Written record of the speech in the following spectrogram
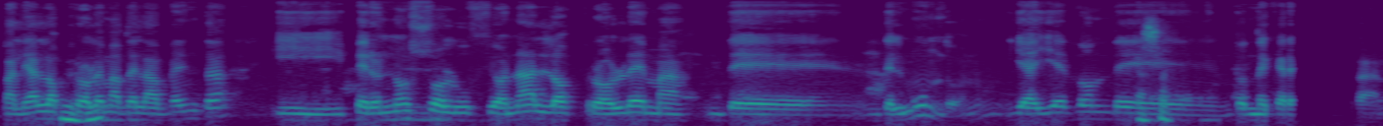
Paliar los problemas de las ventas, y, pero no solucionar los problemas del mundo, ¿no? Y ahí es donde, donde queremos entrar.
